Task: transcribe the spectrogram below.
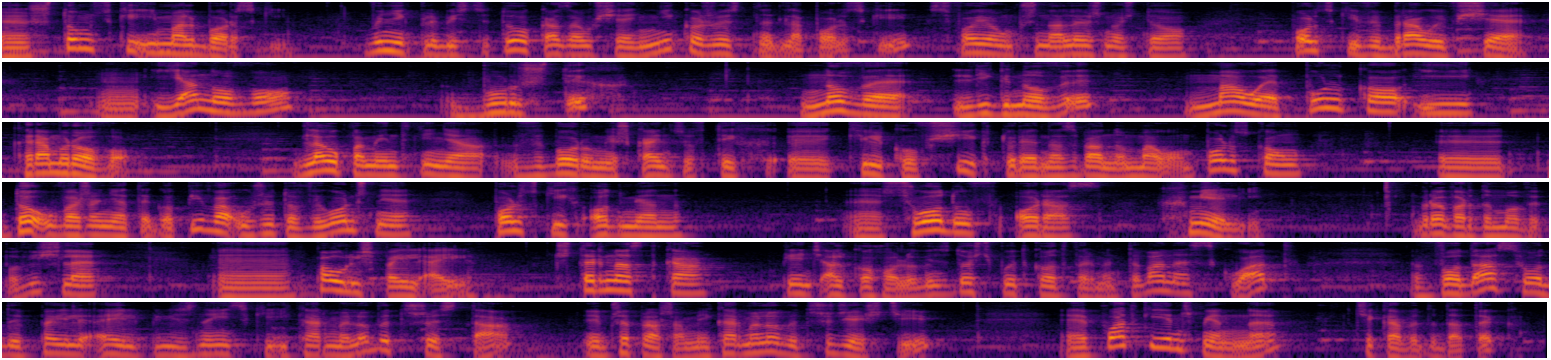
y, Sztumski i Malborski. Wynik plebiscytu okazał się niekorzystny dla Polski. Swoją przynależność do Polski wybrały wsie mm, Janowo, Bursztych, Nowe Lignowy, Małe Pulko i Kramrowo. Dla upamiętnienia wyboru mieszkańców tych y, kilku wsi, które nazwano Małą Polską, y, do uważania tego piwa użyto wyłącznie polskich odmian y, słodów oraz chmieli. Browar domowy po Wiśle, y, Polish Pale Ale, 14, 5 alkoholu, więc dość płytko odfermentowane. Skład, woda, słody Pale Ale pilzneński i karmelowy 300, y, przepraszam, i karmelowy 30, y, płatki jęczmienne, ciekawy dodatek,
